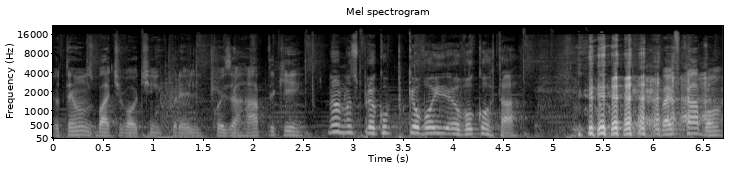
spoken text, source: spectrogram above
Eu tenho uns bate-voltinha aqui pra ele. Coisa rápida que Não, não se preocupe, porque eu vou, eu vou cortar. vai ficar bom.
